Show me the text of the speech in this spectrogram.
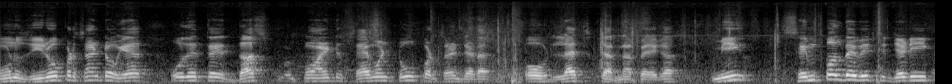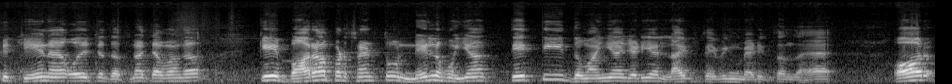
ਹੁਣ 0% ਹੋ ਗਿਆ, ਉਹਦੇ ਤੇ 10.72% ਜਿਹੜਾ ਉਹ ਲੈਸ ਕਰਨਾ ਪਏਗਾ। ਮੀ ਸਿੰਪਲ ਦੇ ਵਿੱਚ ਜਿਹੜੀ ਇੱਕ ਚੇਨ ਹੈ, ਉਹਦੇ ਚ ਦੱਸਣਾ ਚਾਹਾਂਗਾ ਕਿ 12% ਤੋਂ ਨਿਲ ਹੋਈਆਂ 33 ਦਵਾਈਆਂ ਜਿਹੜੀਆਂ ਲਾਈਫ ਸੇਵਿੰਗ ਮੈਡੀਸਨਸ ਹੈ, ਔਰ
